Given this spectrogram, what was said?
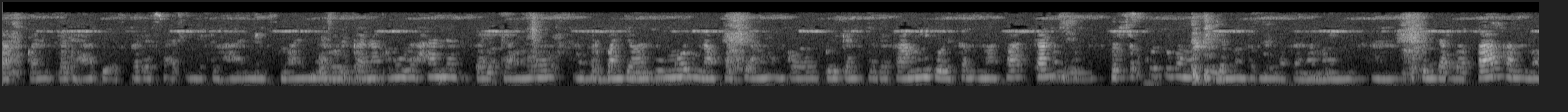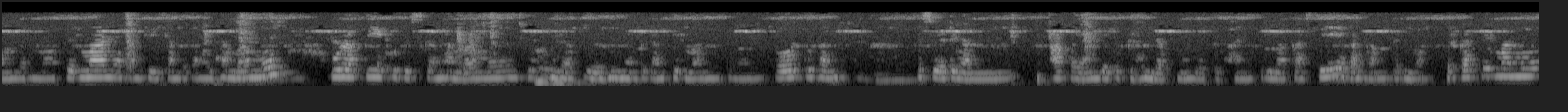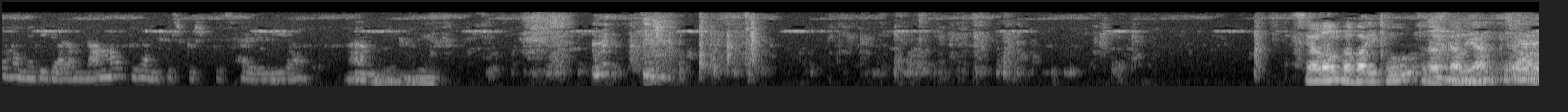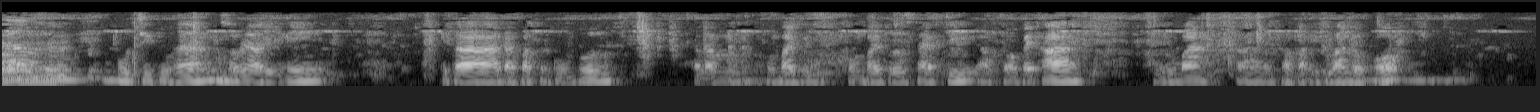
lakukan pada hati pada saat ini Tuhan semuanya karena kemudahan dan kebaikanmu perpanjangan umur nafas yang engkau berikan kepada kami boleh kami manfaatkan. Untuk bersekutu memuji dan mempermuliakan namamu sebentar Bapak kami mau menerima firman yang akan disampaikan oleh hambamu. Urapi kuduskan hambamu hingga boleh menyampaikan firman Tuhan. Oh Tuhan sesuai dengan Shalom Bapak Ibu, saudara sekalian. Shalom. Puji Tuhan, sore hari ini kita dapat berkumpul dalam home Bible, home Bible Study atau PA di rumah uh, Bapak Ibu Handoko.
